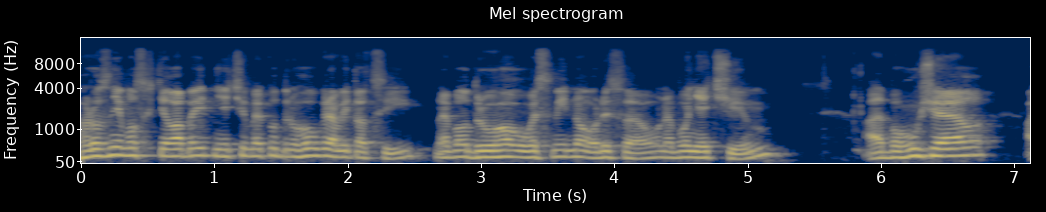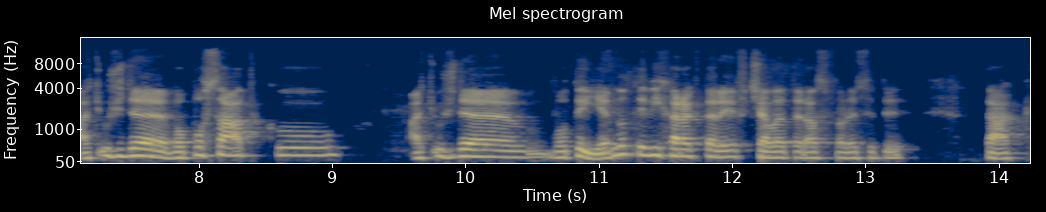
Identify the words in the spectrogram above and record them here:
hrozně moc chtěla být něčím jako druhou gravitací, nebo druhou vesmírnou Odiseou, nebo něčím. Ale bohužel, ať už jde o posádku, ať už jde o ty jednotlivé charaktery v čele teda z Felicity, tak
